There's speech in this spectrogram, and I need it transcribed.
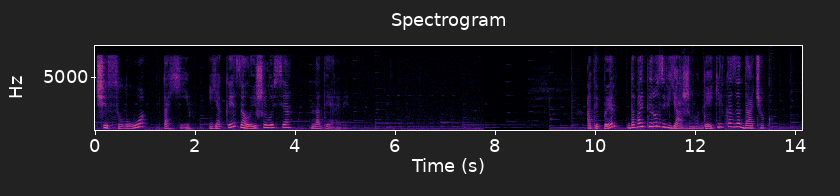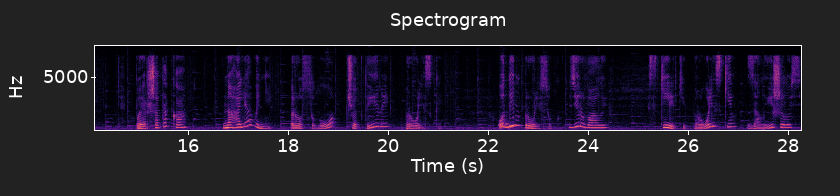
число птахів, яке залишилося на дереві. А тепер давайте розв'яжемо декілька задачок. Перша така. На галявині росло чотири проліски. Один пролісок зірвали. Скільки пролісків залишилось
